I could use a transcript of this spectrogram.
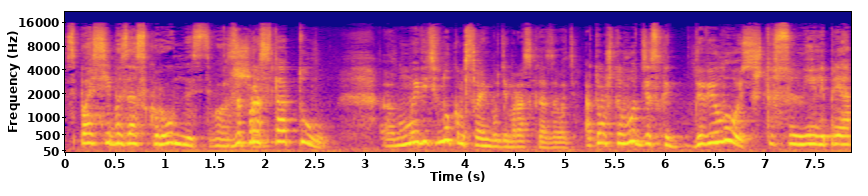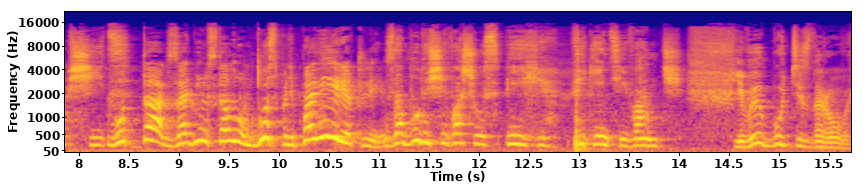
Спасибо за скромность вашу. За простоту. Э, Мы ведь внукам своим будем рассказывать о том, что вот, дескать, довелось. Что сумели приобщиться. Вот так, за одним столом. Господи, поверят ли? За будущие ваши успехи, Викентий Иванович. И вы будьте здоровы.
